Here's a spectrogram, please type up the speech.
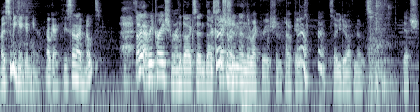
I assume he can't get in here. Okay, he said I have notes. Oh yeah, recreation room. The dog said Recreation dissection room. and the recreation. Okay. Yeah, yeah. So you do have notes. Ish.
